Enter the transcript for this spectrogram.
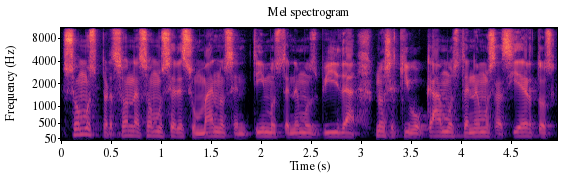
somos personas, somos seres humanos, sentimos, tenemos vida, nos equivocamos, tenemos aciertos.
